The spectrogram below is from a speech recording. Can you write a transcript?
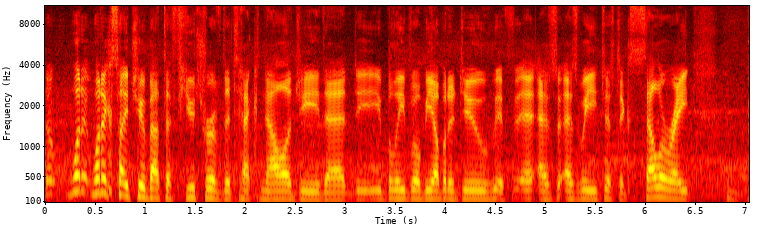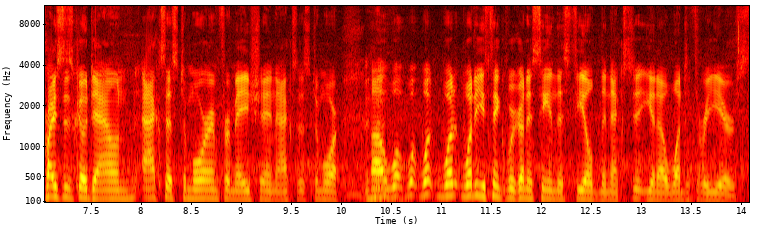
So what, what excites you about the future of the technology that you believe we'll be able to do if, as, as we just accelerate, prices go down, access to more information, access to more, Mm-hmm. uh, what, what, what, what do you think we're going to see in this field in the next you know, one to three years?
